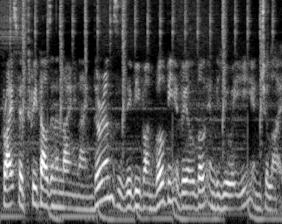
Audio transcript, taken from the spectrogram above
Priced at 3,099 dirhams, the ZV-1 will be available in the UAE in July.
